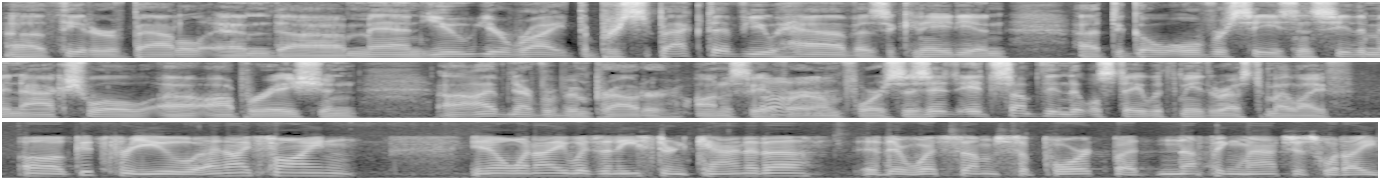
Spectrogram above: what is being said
uh, theater of battle. And uh, man, you you're right. The perspective you have as a Canadian uh, to go overseas and see them in actual uh, operation, uh, I've never been prouder, honestly, of our armed forces. It, it's something that will stay with me the rest of my life. Oh, good for you. And I find, you know, when I was in Eastern Canada, there was some support, but nothing matches what I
